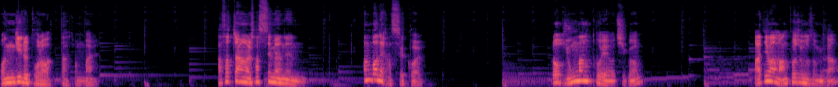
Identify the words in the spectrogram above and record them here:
원기를 돌아왔다. 정말. 다섯 장을 샀으면은 한 번에 갔을 걸. 럭 6망토예요 지금. 마지막 망토 주문서입니다.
